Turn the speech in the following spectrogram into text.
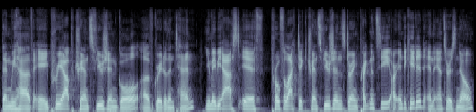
then we have a pre op transfusion goal of greater than 10. You may be asked if prophylactic transfusions during pregnancy are indicated, and the answer is no.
